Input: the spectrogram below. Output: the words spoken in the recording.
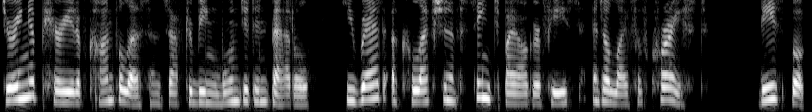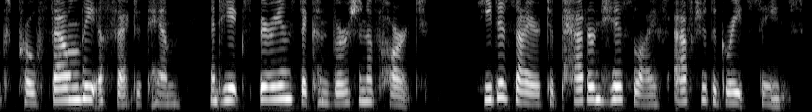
During a period of convalescence after being wounded in battle, he read a collection of saint biographies and a life of Christ. These books profoundly affected him, and he experienced a conversion of heart. He desired to pattern his life after the great saints,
